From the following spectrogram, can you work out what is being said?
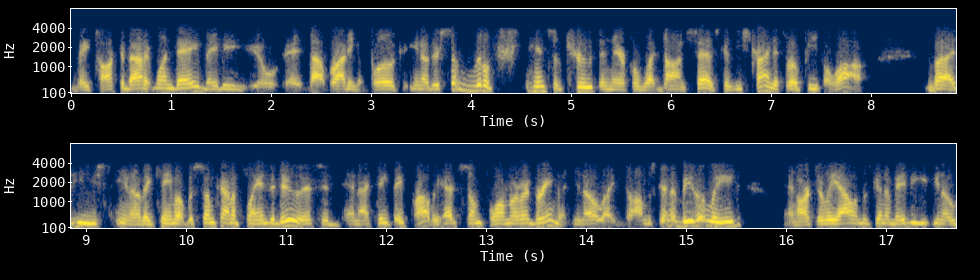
they talked about it one day, maybe you know about writing a book. You know, there's some little hints of truth in there for what Don says because he's trying to throw people off. But he's, you know, they came up with some kind of plan to do this, and, and I think they probably had some form of agreement. You know, like Don was going to be the lead, and Arthur Lee Allen was going to maybe, you know,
